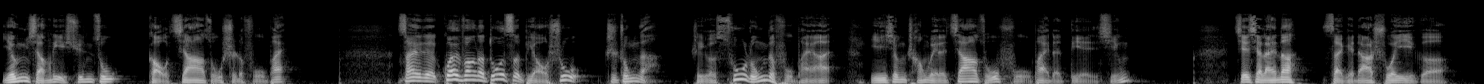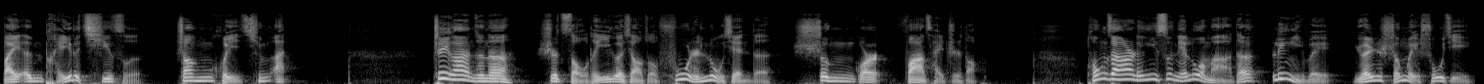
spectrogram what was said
影响力寻租，搞家族式的腐败，在这官方的多次表述之中啊，这个苏荣的腐败案已经成为了家族腐败的典型。接下来呢，再给大家说一个白恩培的妻子张慧清案。这个案子呢，是走的一个叫做“夫人路线”的升官发财之道。同在二零一四年落马的另一位原省委书记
